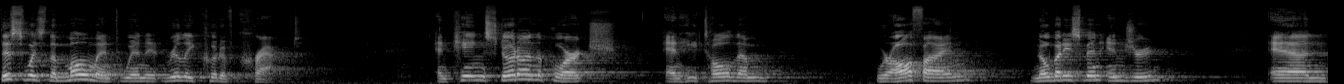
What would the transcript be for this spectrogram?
this was the moment when it really could have cracked. And King stood on the porch and he told them, We're all fine, nobody's been injured, and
